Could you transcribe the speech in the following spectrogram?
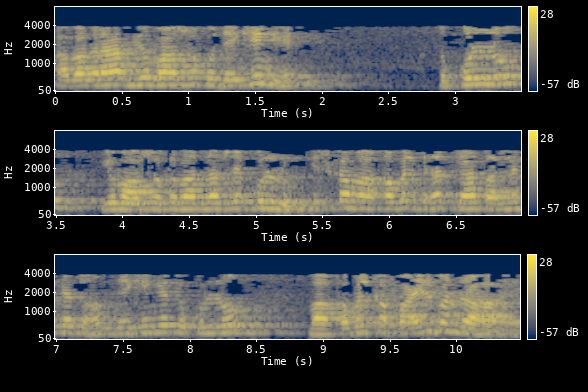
اب اگر آپ یو باسوں کو دیکھیں گے تو کلو یو باسوں کے بعد لفظ ہے کلو۔ اس کا ماقبل کے ساتھ کیا تعلق ہے تو ہم دیکھیں گے تو کلو ماقبل کا فائل بن رہا ہے،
